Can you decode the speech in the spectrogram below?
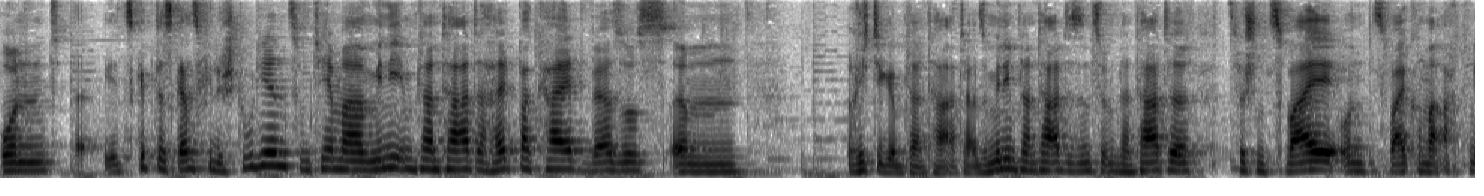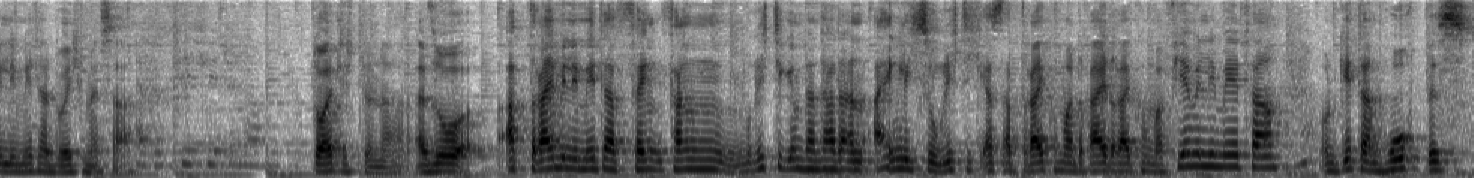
Und äh, jetzt gibt es ganz viele Studien zum Thema Mini-Implantate, Haltbarkeit versus ähm, richtige Implantate. Also Mini-Implantate sind so Implantate zwischen 2 und 2,8 mm Durchmesser. Also viel, viel deutlich dünner. Also ab 3 mm fang, fangen richtige Implantate an, eigentlich so richtig erst ab 3,3, 3,4 mm und geht dann hoch bis,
